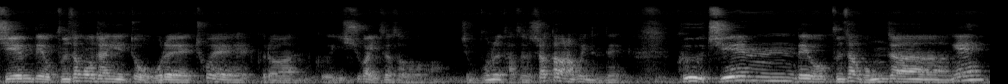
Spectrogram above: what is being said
GM대우 군산공장이 또 올해 초에 그러한 그 이슈가 있어서 지금 문을 닫아서 셧다운하고 있는데 그 GM대우 군산공장에서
